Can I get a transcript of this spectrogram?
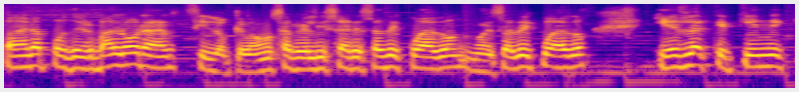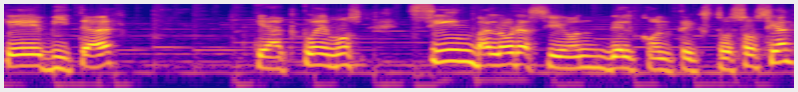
para poder valorar si lo que vamos a realizar es adecuado, no es adecuado, y es la que tiene que evitar que actuemos sin valoración del contexto social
